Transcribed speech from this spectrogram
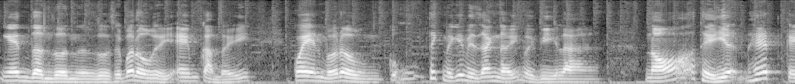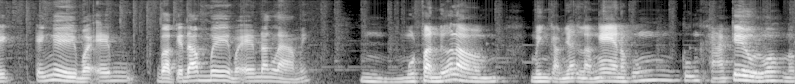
nghe dần dần rồi, rồi bắt đầu thì em cảm thấy quen bắt đầu cũng thích mấy cái biệt danh đấy. Bởi vì là nó thể hiện hết cái cái nghề mà em và cái đam mê mà em đang làm ấy. Ừ, một phần nữa là mình cảm nhận là nghe nó cũng cũng khá kêu đúng không? Nó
